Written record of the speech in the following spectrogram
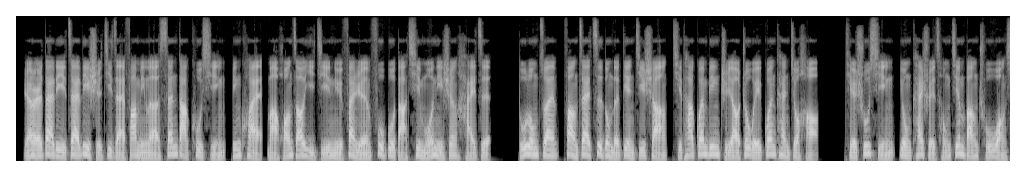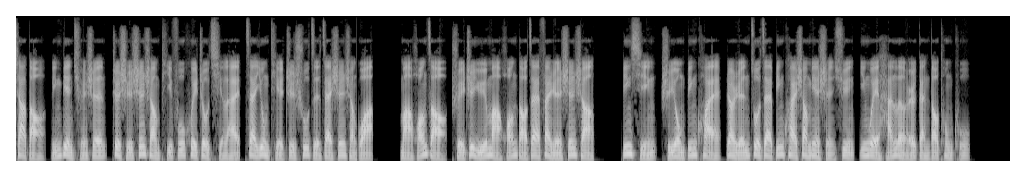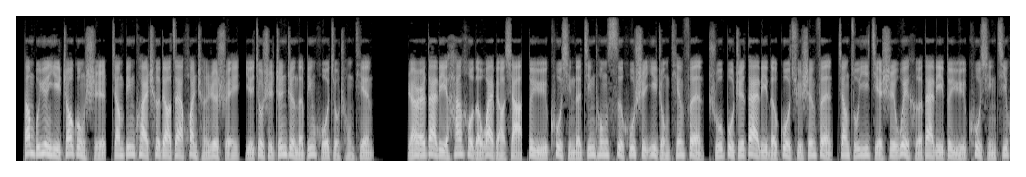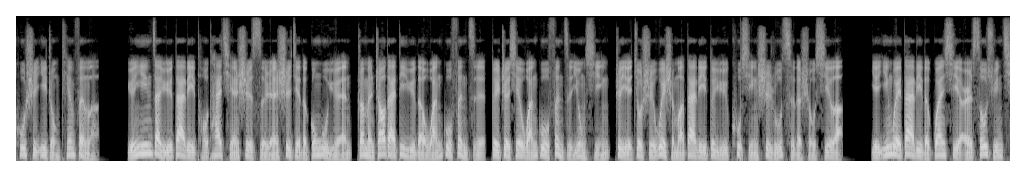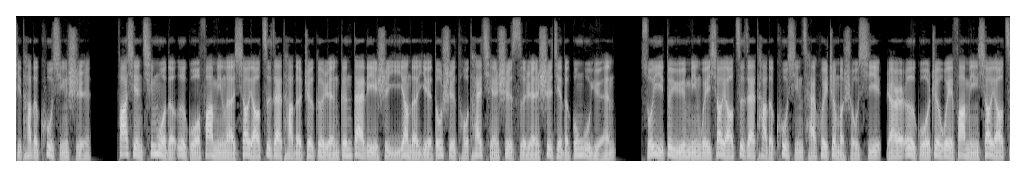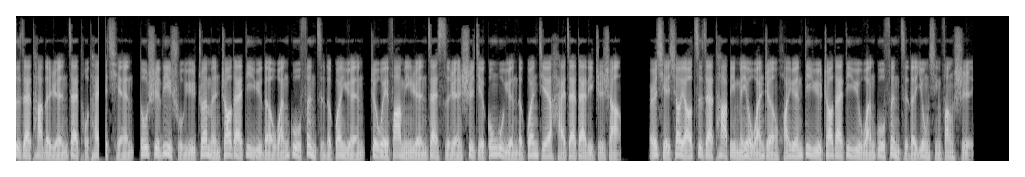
然而，戴笠在历史记载发明了三大酷刑：冰块、蚂蟥藻以及女犯人腹部打气模拟生孩子；毒龙钻放在自动的电机上，其他官兵只要周围观看就好；铁梳刑用开水从肩膀处往下倒，淋遍全身，这时身上皮肤会皱起来，再用铁质梳子在身上刮。蚂蟥藻水置于蚂蟥倒在犯人身上，冰刑使用冰块让人坐在冰块上面审讯，因为寒冷而感到痛苦。当不愿意招供时，将冰块撤掉再换成热水，也就是真正的冰火九重天。然而戴笠憨厚的外表下，对于酷刑的精通似乎是一种天分。孰不知戴笠的过去身份，将足以解释为何戴笠对于酷刑几乎是一种天分了。原因在于戴笠投胎前是死人世界的公务员，专门招待地狱的顽固分子，对这些顽固分子用刑。这也就是为什么戴笠对于酷刑是如此的熟悉了。也因为戴笠的关系而搜寻其他的酷刑时，发现清末的俄国发明了逍遥自在榻的这个人跟戴笠是一样的，也都是投胎前是死人世界的公务员。所以，对于名为“逍遥自在榻”的酷刑才会这么熟悉。然而，俄国这位发明“逍遥自在榻”的人在投胎前都是隶属于专门招待地狱的顽固分子的官员。这位发明人在死人世界公务员的官阶还在戴笠之上，而且“逍遥自在榻”并没有完整还原地狱招待地狱顽固分子的用刑方式。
